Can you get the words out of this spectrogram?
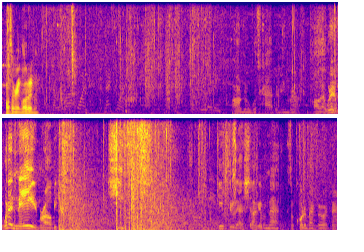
Oh, wasn't reloaded. I don't know what's happening, bro. Oh, that what a, what a nade, bro. Because Jesus, he threw that shit. I'll give him that. That's a quarterback throw right there.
